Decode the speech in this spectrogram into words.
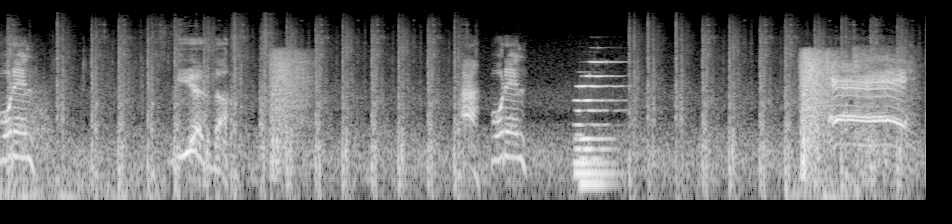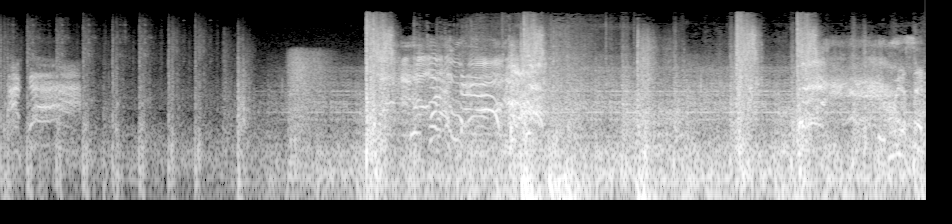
¡Por él! ¡Mierda! ¡Ah! ¡Por él! ¡Eh! ¡Acá! voy a hacer!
